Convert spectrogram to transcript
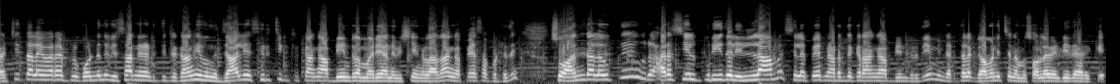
கட்சி தலைவரை இப்படி கொண்டு வந்து விசாரணை நடத்திட்டு இருக்காங்க? இவங்க ஜாலியாக சிரிச்சுக்கிட்டு இருக்காங்க அப்படின்ற மாதிரியான விஷயங்களா தான் அங்கே பேசப்பட்டது. ஸோ அந்த அளவுக்கு ஒரு அரசியல் புரிதல் இல்லாமல் சில பேர் நடந்துக்கிறாங்க அப்படின்றதையும் இந்த இடத்துல கவனிச்சு நம்ம சொல்ல வேண்டியதாக இருக்கு.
